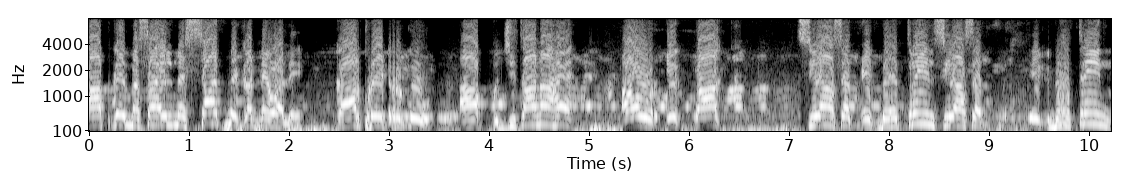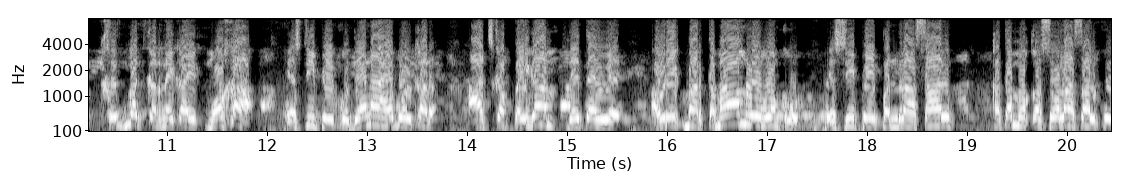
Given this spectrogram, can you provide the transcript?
आपके मसाइल में साथ में करने वाले कारपोरेटर को आप जिताना है। और एक पाक सियासत, एक बेहतरीन सियासत, एक बेहतरीन खिदमत करने का एक मौका एसडीपी को देना है बोलकर आज का पैगाम देते हुए। और एक बार तमाम लोगों को, एसडीपी पंद्रह साल खत्म होकर सोलह साल को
